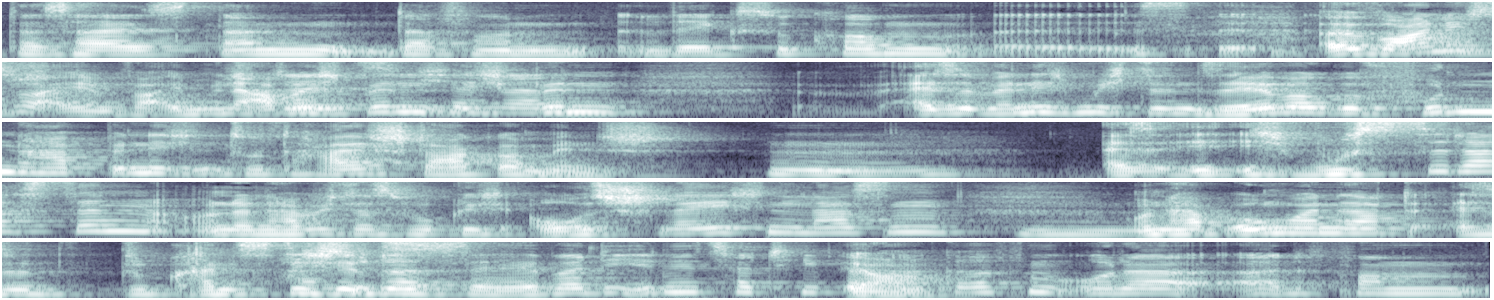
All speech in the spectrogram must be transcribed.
Das heißt, dann davon wegzukommen, äh, ist. Äh, war nicht so einfach. Ich meine, aber ich bin, ich bin, also wenn ich mich denn selber gefunden habe, bin ich ein total starker Mensch. Hm. Also ich, ich, wusste das denn und dann habe ich das wirklich ausschleichen lassen hm. und habe irgendwann gedacht, also du kannst dich Hast jetzt... Hast du da selber die Initiative ja. ergriffen oder äh, vom...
